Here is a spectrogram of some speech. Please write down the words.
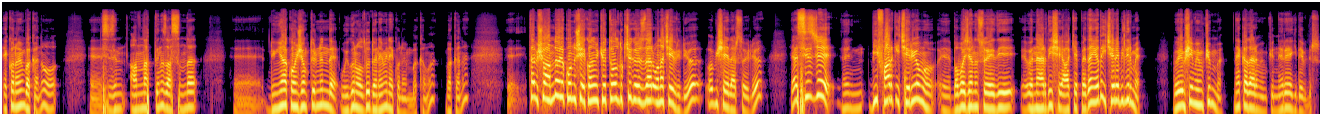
ekonomi bakanı o. E, sizin anlattığınız aslında e, dünya konjonktürünün de uygun olduğu dönemin ekonomi bakanı. bakanı. E, tabii şu anda öyle konuşuyor. Ekonomi kötü oldukça gözler ona çevriliyor. O bir şeyler söylüyor. Ya sizce yani bir fark içeriyor mu e, Babacan'ın söylediği, e, önerdiği şey AKP'den ya da içerebilir mi? Böyle bir şey mümkün mü? Ne kadar mümkün? Nereye gidebilir?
